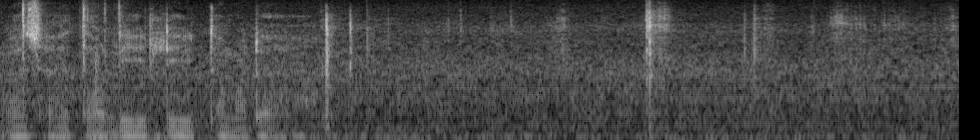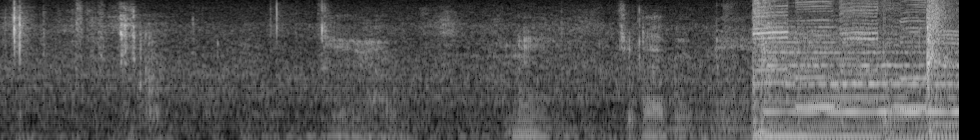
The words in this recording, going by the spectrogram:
เราใช้เตารีดรีดธรรมดาโอเคครับนี่จะได้แบบนี้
